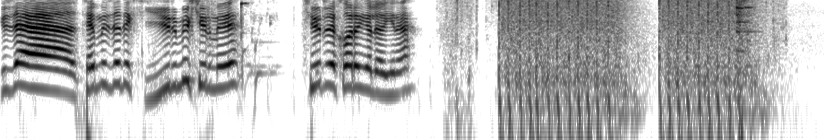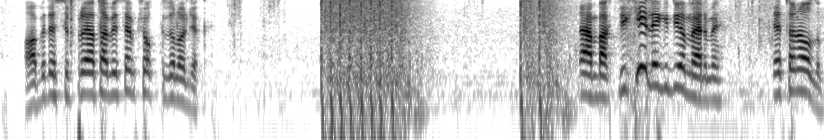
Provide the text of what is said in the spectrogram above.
Güzel. Temizledik. 20 kir mi? Kir rekoru geliyor yine. Abi de sprey atabilsem çok güzel olacak. Tamam bak dikeyle gidiyor mermi. Deton oldum.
